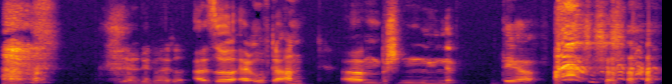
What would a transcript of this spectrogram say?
ja, red weiter. Also, er ruft da an, ähm, nimmt der,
